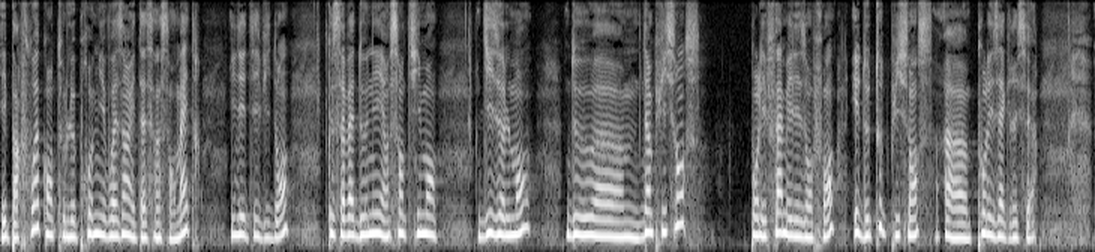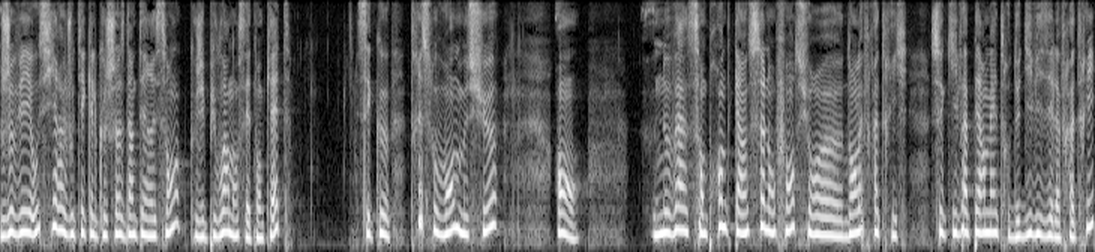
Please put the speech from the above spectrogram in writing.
Et parfois, quand le premier voisin est à 500 mètres, il est évident que ça va donner un sentiment d'isolement, euh, d'impuissance pour les femmes et les enfants et de toute puissance euh, pour les agresseurs. Je vais aussi rajouter quelque chose d'intéressant que j'ai pu voir dans cette enquête, c'est que très souvent, monsieur, en ne va s'en prendre qu'un seul enfant euh, dans la fratrie, ce qui va permettre de diviser la fratrie,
